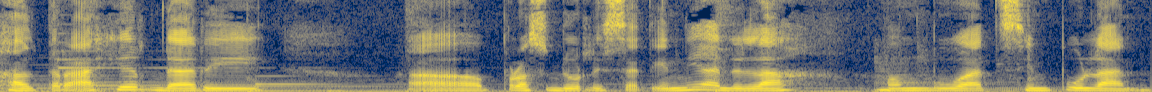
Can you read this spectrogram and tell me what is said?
Hal terakhir dari uh, prosedur riset ini adalah membuat simpulan.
